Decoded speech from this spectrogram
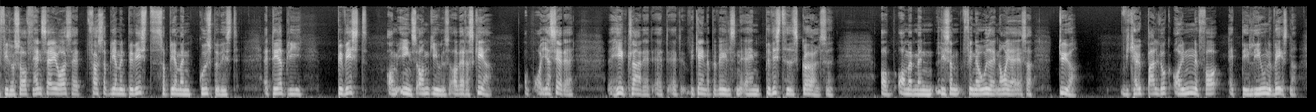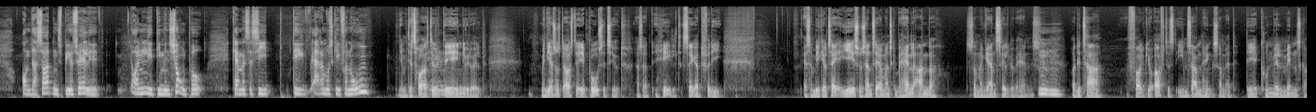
filosof, han sagde jo også, at først så bliver man bevidst, så bliver man gudsbevidst. At det at blive bevidst om ens omgivelser og hvad der sker, og, og jeg ser da helt klart, at, at, at veganerbevægelsen er en bevidsthedsgørelse, og, om at man ligesom finder ud af, når jeg altså dyr, vi kan jo ikke bare lukke øjnene for, at det er levende væsener. Om der så er den spirituelle, åndelige dimension på, kan man så sige, det er der måske for nogen. Jamen det tror jeg også, det, det er individuelt. Men jeg synes da også, det er positivt. Altså helt sikkert, fordi altså vi kan jo tage, Jesus han siger, at man skal behandle andre, som man gerne selv vil behandles. Mm, Og det tager folk jo oftest i en sammenhæng, som at det er kun mellem mennesker.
